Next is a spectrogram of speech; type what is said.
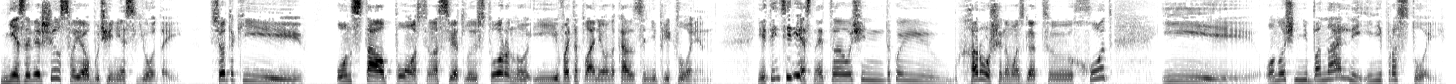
не завершил свое обучение с Йодой, все-таки он стал полностью на светлую сторону, и в этом плане он оказывается непреклонен. И это интересно, это очень такой хороший, на мой взгляд, ход, и он очень не банальный и непростой.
